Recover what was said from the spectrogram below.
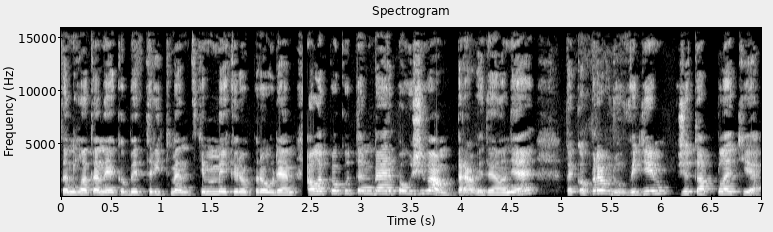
tenhle ten jakoby treatment tím mikroproudem, ale pokud ten bér používám pravidelně, tak opravdu vidím, že ta pleť je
